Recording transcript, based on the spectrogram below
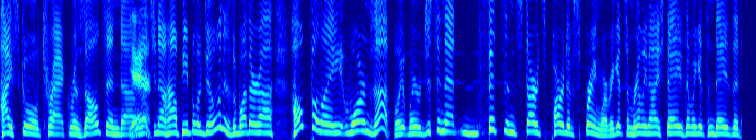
high school track results and uh, Yeah. let you know how people are doing as the weather uh, hopefully warms up. We, we're just in that fits and starts part of spring where we get some really nice days, then we get some days that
